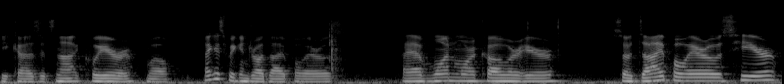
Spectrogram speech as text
because it's not clear. Well, I guess we can draw dipole arrows. I have one more color here. So dipole arrows here.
